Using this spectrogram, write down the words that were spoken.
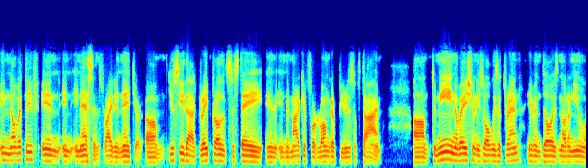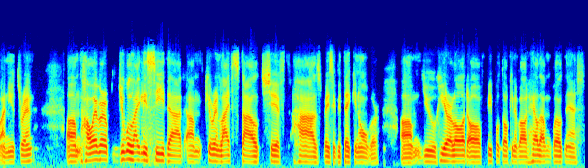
innovative in, in, in essence, right, in nature. Um, you see that great products stay in, in the market for longer periods of time. Um, to me, innovation is always a trend, even though it's not a new a new trend. Um, however, you will likely see that um, current lifestyle shift has basically taken over. Um, you hear a lot of people talking about health and wellness,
